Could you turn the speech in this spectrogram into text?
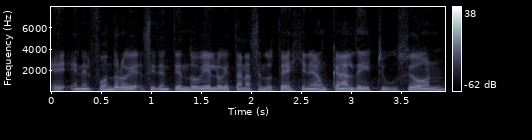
eh, en el fondo, lo que, si te entiendo bien, lo que están haciendo ustedes es generar un canal de distribución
